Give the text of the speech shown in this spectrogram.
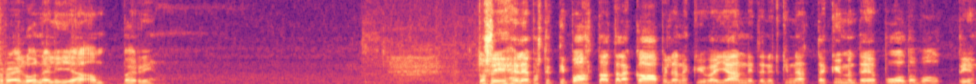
Reilua 4 amperi. Tosi helposti tipahtaa tällä kaapilla näkyvä jännite. Nytkin näyttää 10,5 volttia.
